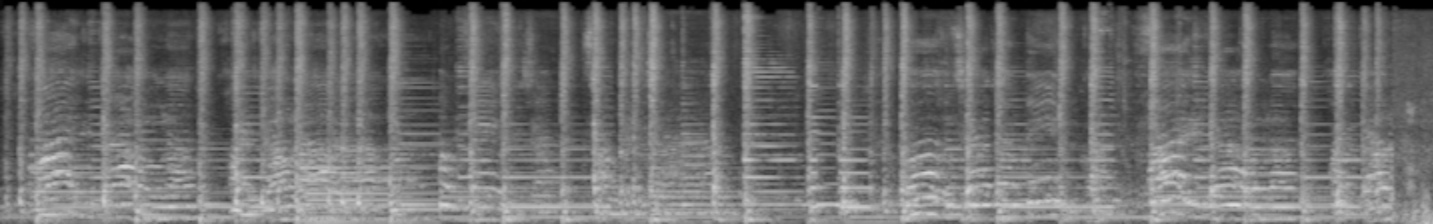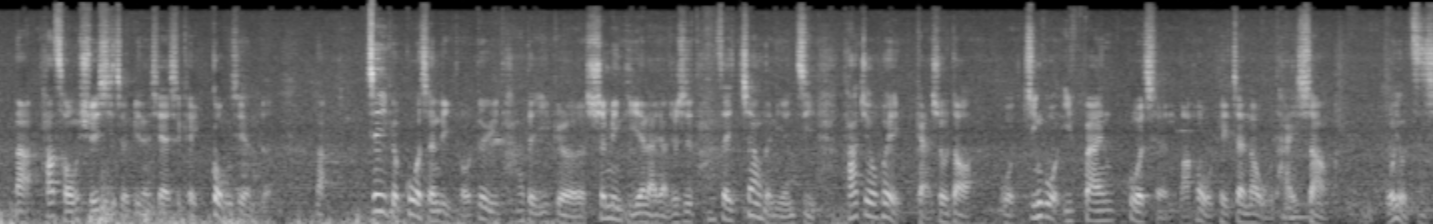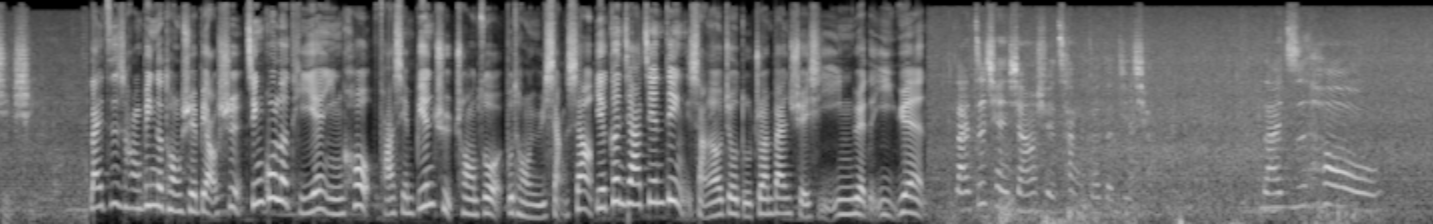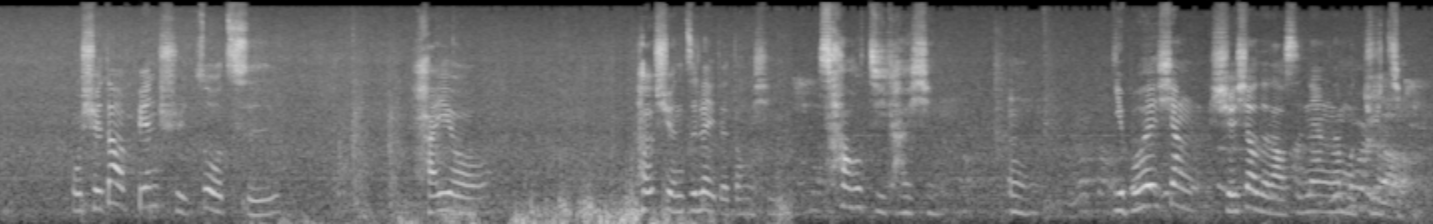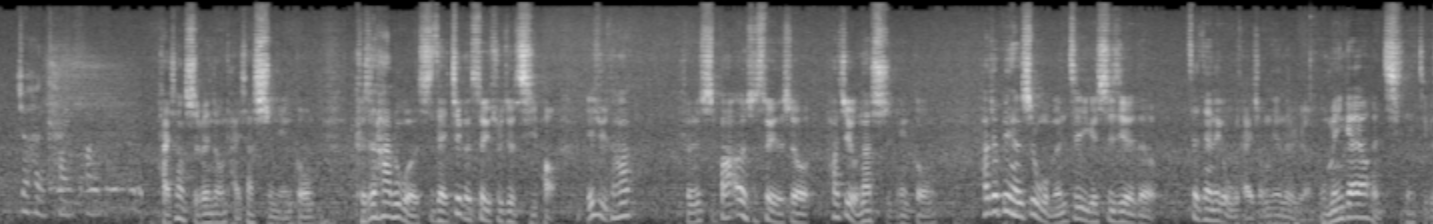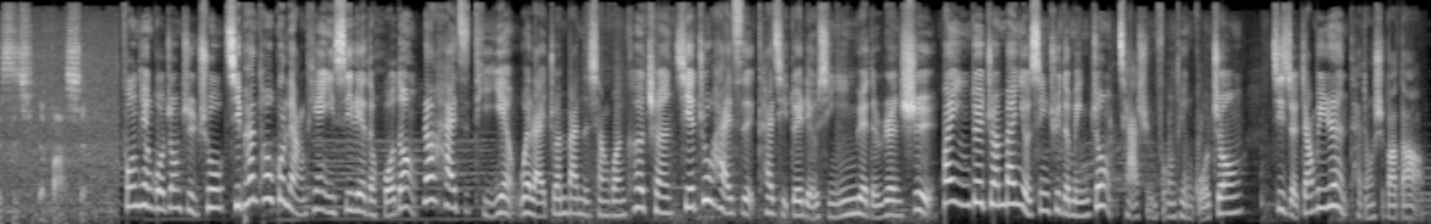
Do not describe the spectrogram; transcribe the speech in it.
那他从学习者变成现在是可以贡献的，那这个过程里头，对于他的一个生命体验来讲，就是他在这样的年纪，他就会感受到，我经过一番过程，然后我可以站到舞台上，我有自信心。来自长滨的同学表示，经过了体验营后，发现编曲创作不同于想象，也更加坚定想要就读专班学习音乐的意愿。来之前想要学唱歌的技巧，来之后。我学到编曲、作词，还有和弦之类的东西，超级开心。嗯，也不会像学校的老师那样那么拘谨，就很开放。台上十分钟，台下十年功。可是他如果是在这个岁数就起跑，也许他可能十八、二十岁的时候，他就有那十年功，他就变成是我们这一个世界的站在那个舞台中间的人。我们应该要很期待这个事情的发生。丰田国中指出，期盼透过两天一系列的活动，让孩子体验未来专班的相关课程，协助孩子开启对流行音乐的认识。欢迎对专班有兴趣的民众查询丰田国中。记者张碧任台东市报道。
